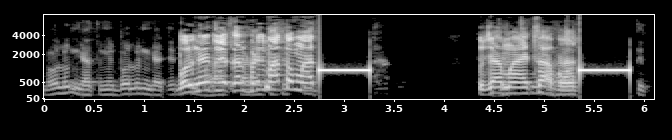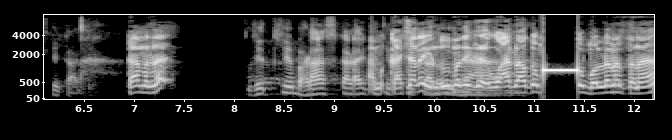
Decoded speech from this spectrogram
बोलून घ्या तुम्ही बोलून घ्या. बोलून घे तुझ्या कॉन्फिडन्स मारतो मा तुझ्या मायचा तितकी काढा. काय म्हणलं? जितकी भडास काढायची आम्ही तितकी कशाला काढून हिंदू मध्ये घ्या. वाद लावतो? तू बोलला नसता ना?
